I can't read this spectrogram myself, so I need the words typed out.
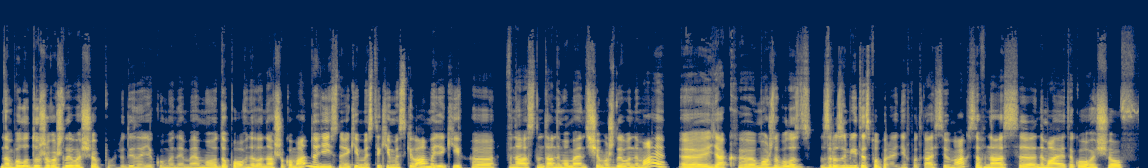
Нам було дуже важливо, щоб людина, яку ми наймемо, доповнила нашу команду дійсно якимись такими скілами, яких е, в нас на даний момент ще можливо немає. Е, як е, можна було зрозуміти з попередніх подкастів Макса, в нас немає такого, що в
